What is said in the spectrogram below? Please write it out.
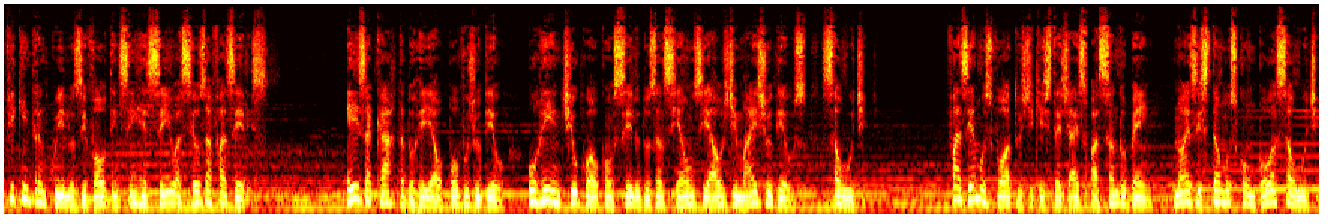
fiquem tranquilos e voltem sem receio a seus afazeres. Eis a carta do rei ao povo judeu, o rei Antíoco ao conselho dos anciãos e aos demais judeus, saúde. Fazemos votos de que estejais passando bem, nós estamos com boa saúde.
